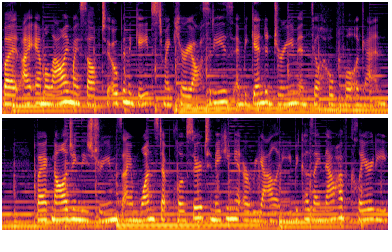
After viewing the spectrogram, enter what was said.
but I am allowing myself to open the gates to my curiosities and begin to dream and feel hopeful again. By acknowledging these dreams, I am one step closer to making it a reality because I now have clarity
